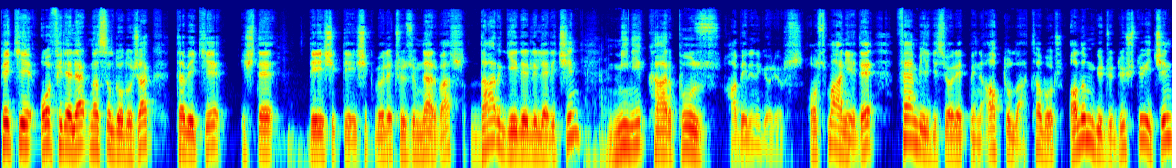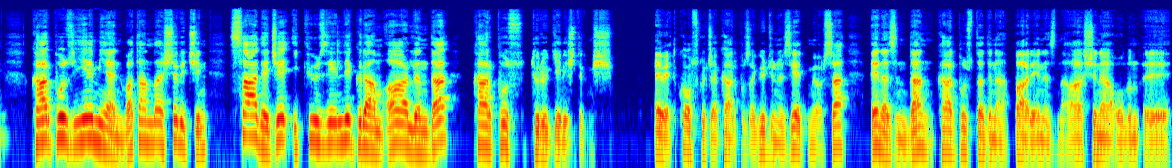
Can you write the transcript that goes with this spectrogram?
Peki o fileler nasıl olacak? Tabii ki işte değişik değişik böyle çözümler var. Dar gelirliler için mini karpuz haberini görüyoruz. Osmaniye'de fen bilgisi öğretmeni Abdullah Tabur alım gücü düştüğü için karpuz yiyemeyen vatandaşlar için sadece 250 gram ağırlığında karpuz türü geliştirmiş. Evet koskoca karpuza gücünüz yetmiyorsa en azından karpuz tadına bari en azından aşina olun e,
